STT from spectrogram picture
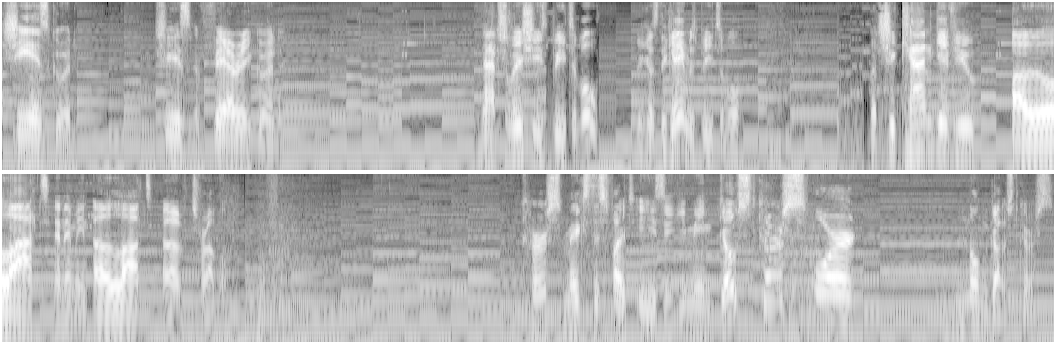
She is good. She is very good. Naturally, she's beatable, because the game is beatable. But she can give you a lot, and I mean a lot, of trouble. Curse makes this fight easy. You mean Ghost Curse or non-Ghost Curse?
